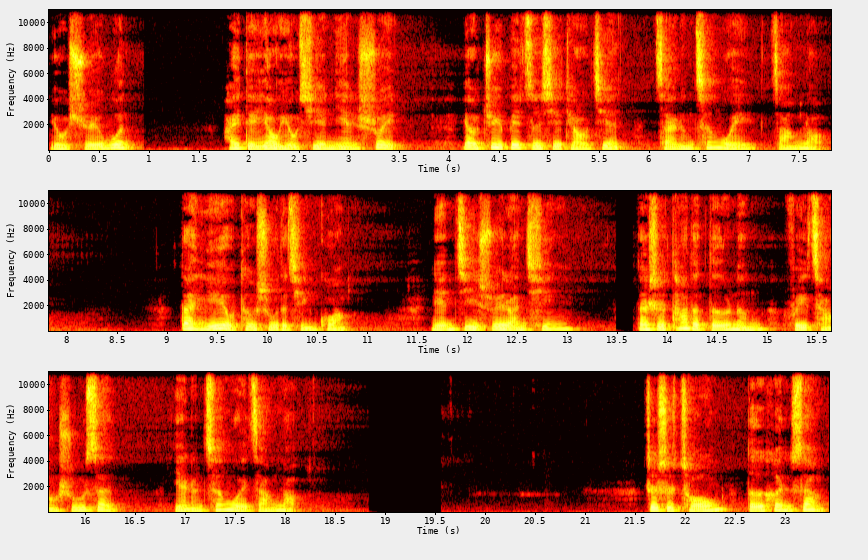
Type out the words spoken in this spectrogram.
有学问。还得要有些年岁，要具备这些条件，才能称为长老。但也有特殊的情况，年纪虽然轻，但是他的德能非常殊胜，也能称为长老。这是从德恨上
